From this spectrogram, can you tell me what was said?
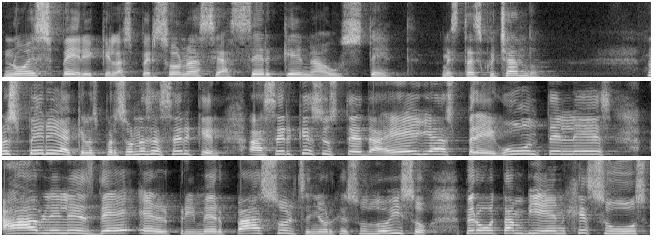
no espere que las personas se acerquen a usted. ¿Me está escuchando? No espere a que las personas se acerquen. Acérquese usted a ellas, pregúnteles, hábleles, dé el primer paso. El Señor Jesús lo hizo. Pero también Jesús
